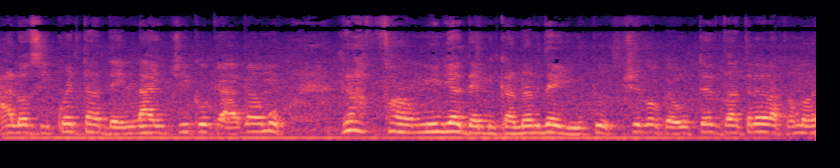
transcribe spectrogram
a los 50 de like, chicos, que hagamos la familia de mi canal de YouTube, chicos, que usted va a traer la cámara,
